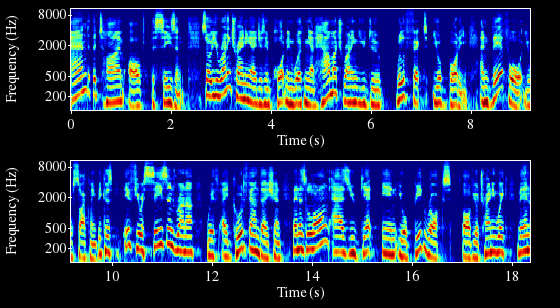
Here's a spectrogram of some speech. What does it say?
and the time of the season. So your running training age is important in working out how much running you do will affect your body and therefore your cycling. Because if you're a seasoned runner with a good foundation, then as long as you get in your big rocks of your training week, then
